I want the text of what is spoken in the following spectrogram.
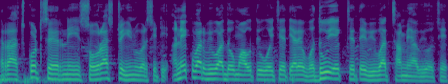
રાજકોટ શહેરની સૌરાષ્ટ્ર યુનિવર્સિટી. અનેકવાર વિવાદોમાં આવતી હોય છે, ત્યારે વધુ એક છે તે વિવાદ સામે આવ્યો છે.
